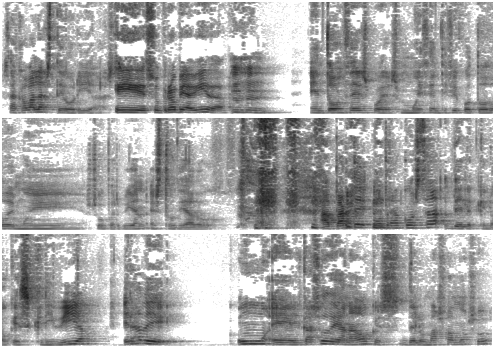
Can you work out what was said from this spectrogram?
sacaba las teorías. Y de su propia vida. Entonces, pues muy científico todo y muy súper bien estudiado. Aparte, otra cosa de que lo que escribía era de un, el caso de Anao, que es de los más famosos,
